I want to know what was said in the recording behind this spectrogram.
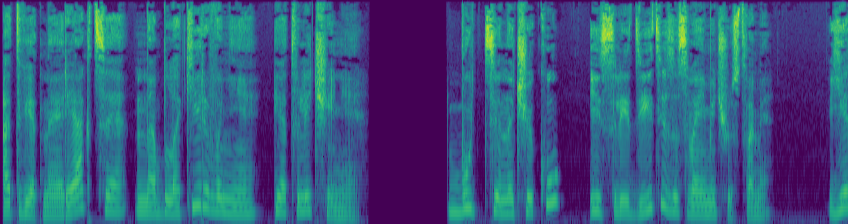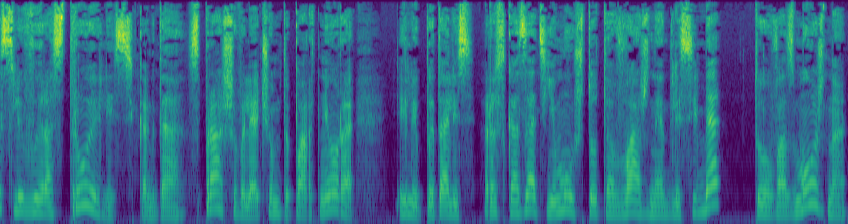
Ответная реакция на блокирование и отвлечение. Будьте начеку и следите за своими чувствами. Если вы расстроились, когда спрашивали о чем-то партнера или пытались рассказать ему что-то важное для себя, то, возможно,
